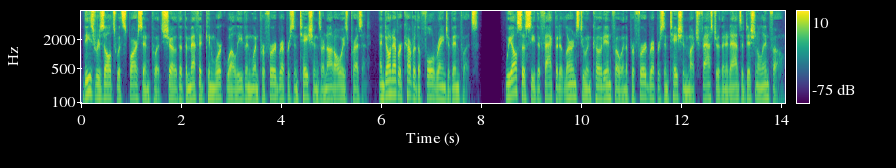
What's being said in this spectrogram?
These results with sparse inputs show that the method can work well even when preferred representations are not always present, and don't ever cover the full range of inputs. We also see the fact that it learns to encode info in the preferred representation much faster than it adds additional info,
